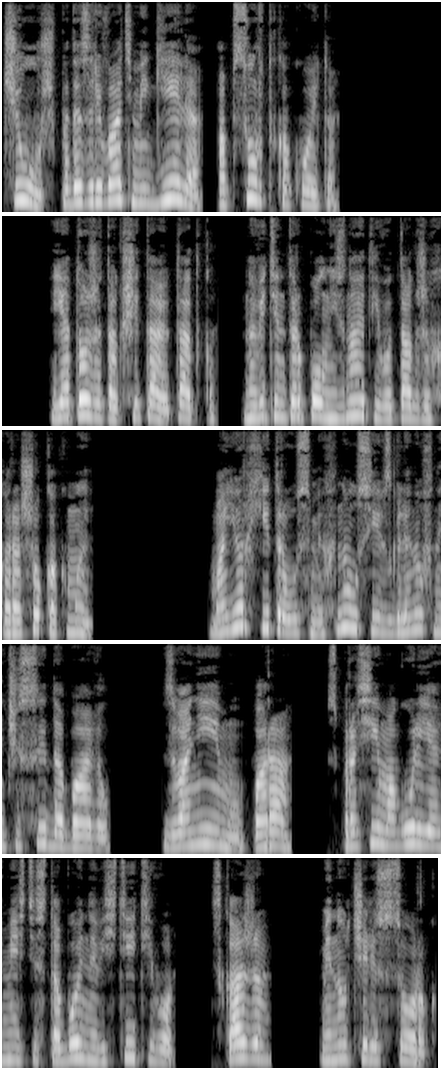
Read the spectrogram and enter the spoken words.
Чушь, подозревать Мигеля — абсурд какой-то. Я тоже так считаю, Татка, но ведь Интерпол не знает его так же хорошо, как мы. Майор хитро усмехнулся и, взглянув на часы, добавил. Звони ему, пора. Спроси, могу ли я вместе с тобой навестить его, скажем, минут через сорок.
